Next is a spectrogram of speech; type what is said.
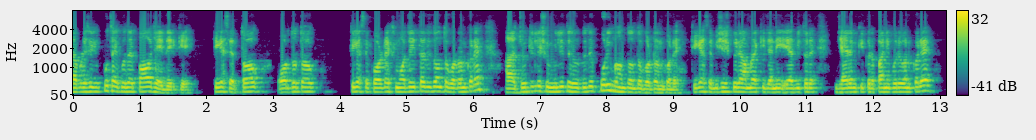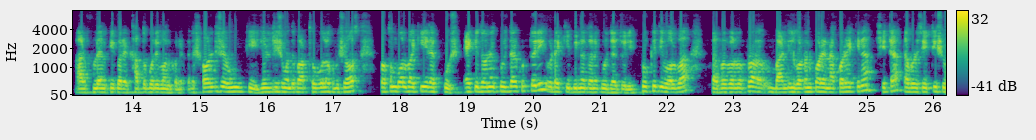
তারপরে কোথায় কোথায় পাওয়া যায় এদেরকে, ঠিক আছে? ত্বক, অর্ধত্বক, ঠিক আছে? কর্টেক্স মজ্জা ইত্যাদি তন্ত্র গঠন করে আর জটিল টিস্যু মিলিত হয়ে উদ্ভিদে পরিবহন তন্ত্র গঠন করে, ঠিক আছে? বিশেষ করে আমরা কি জানি, এর ভিতরে জাইলেম কি করে পানি পরিবহন করে আর ফ্লোয়েম কি করে খাদ্য পরিবহন করে। তাহলে সরল টিস্যু এবং কি জটিল টিস্যুর মধ্যে পার্থক্যগুলো খুবই সহজ। প্রথম বলবা কি এটা কোষ? একই ধরনের কোষ দ্বারা তৈরি, ওটা কি ভিন্ন ধরনের কোষ দ্বারা তৈরি? প্রকৃতি বলবা তারপর বলব বান্ডিল গঠন করে না করে কিনা সেটা, তারপরে সেই টিস্যু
